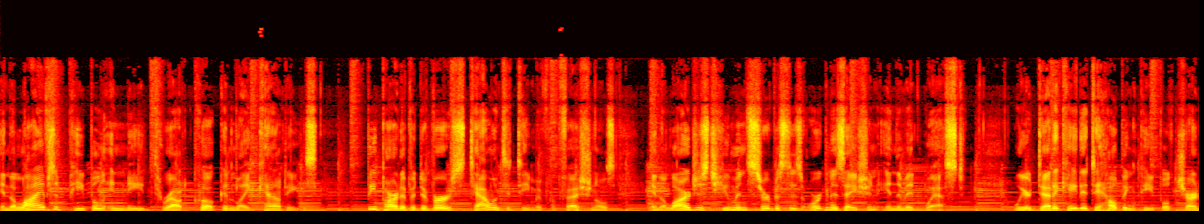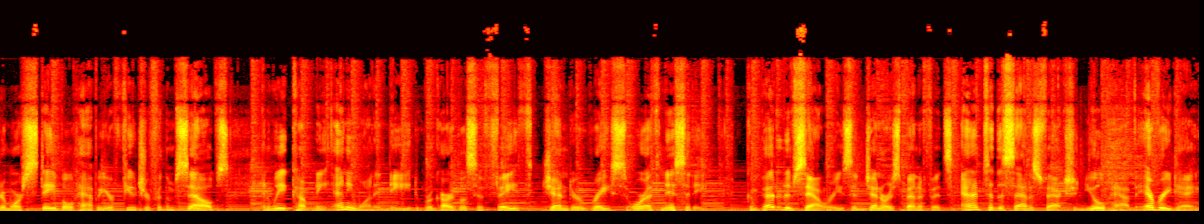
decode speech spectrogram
in the lives of people in need throughout Cook and Lake counties. Be part of a diverse, talented team of professionals in the largest human services organization in the Midwest. We are dedicated to helping people chart a more stable, happier future for themselves, and we accompany anyone in need, regardless of faith, gender, race, or ethnicity. Competitive salaries and generous benefits add to the satisfaction you'll have every day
